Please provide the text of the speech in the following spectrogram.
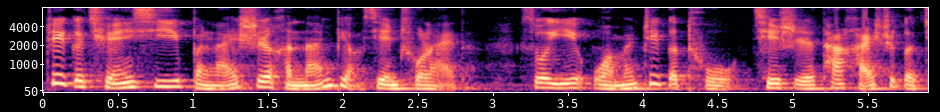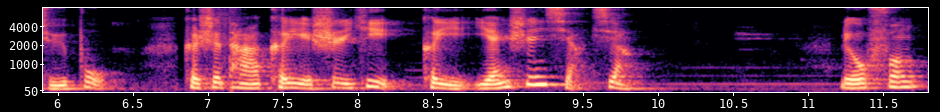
这个全息本来是很难表现出来的，所以我们这个图其实它还是个局部，可是它可以示意，可以延伸想象。流风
